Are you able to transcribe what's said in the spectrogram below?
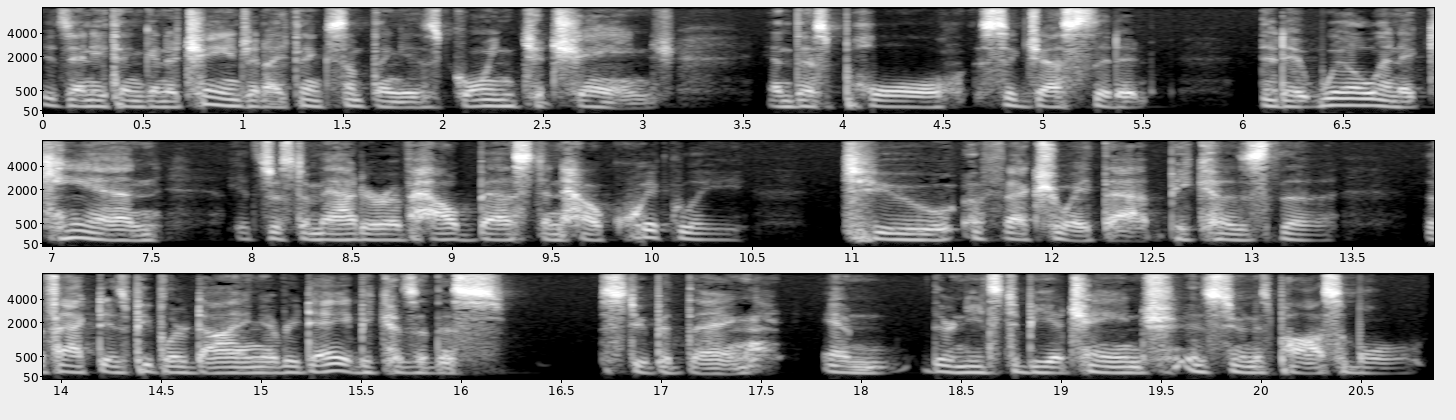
Is anything going to change?" And I think something is going to change, and this poll suggests that it that it will and it can. It's just a matter of how best and how quickly to effectuate that because the the fact is people are dying every day because of this stupid thing and there needs to be a change as soon as possible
